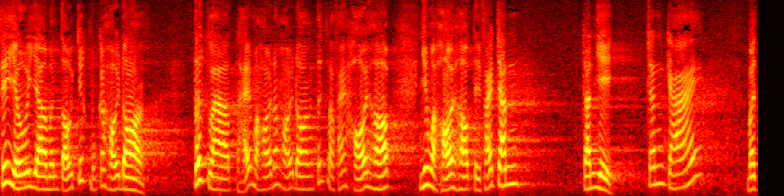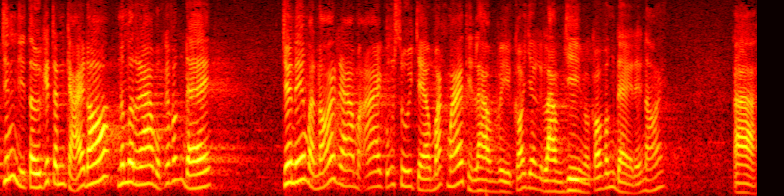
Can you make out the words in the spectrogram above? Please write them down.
Thí dụ bây giờ mình tổ chức một cái hội đoàn, tức là thể mà hội nó hội đoàn, tức là phải hội họp nhưng mà hội họp thì phải tranh. Tranh gì? Tranh cãi. Và chính vì từ cái tranh cãi đó, nó mới ra một cái vấn đề. Chứ nếu mà nói ra mà ai cũng xuôi chèo mắt mái thì làm vì có, làm gì mà có vấn đề để nói? À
